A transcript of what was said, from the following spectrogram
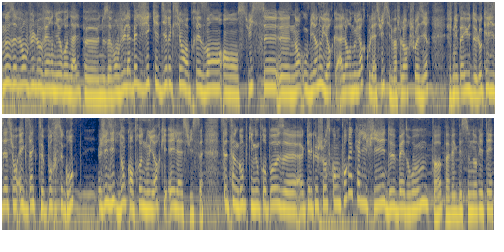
Nous avons vu l'Auvergne-Rhône-Alpes, euh, nous avons vu la Belgique, direction à présent en Suisse, euh, non, ou bien New York. Alors New York ou la Suisse, il va falloir choisir. Je n'ai pas eu de localisation exacte pour ce groupe. J'hésite donc entre New York et la Suisse. C'est un groupe qui nous propose euh, quelque chose qu'on pourrait qualifier de bedroom pop avec des sonorités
